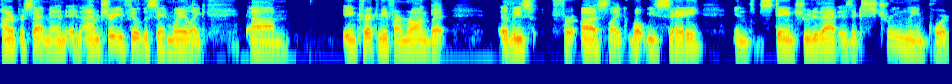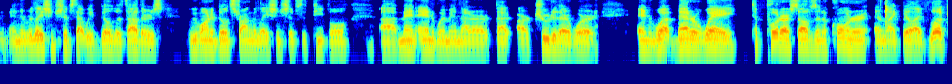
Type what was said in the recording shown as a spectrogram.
100%, man. And I'm sure you feel the same way. Like, um, and correct me if I'm wrong, but at least for us, like what we say, and staying true to that is extremely important. And the relationships that we build with others, we want to build strong relationships with people, uh, men and women that are that are true to their word. And what better way to put ourselves in a corner and like be like, look,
